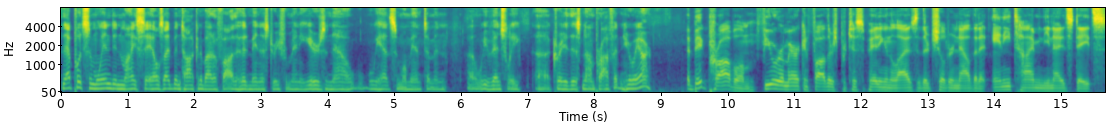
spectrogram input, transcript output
that put some wind in my sails. I'd been talking about a fatherhood ministry for many years, and now we had some momentum, and uh, we eventually uh, created this nonprofit, and here we are a big problem. Fewer American fathers participating in the lives of their children now than at any time in the United States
